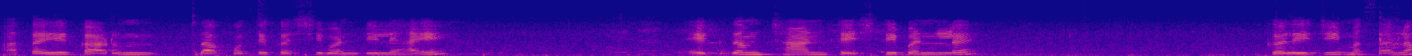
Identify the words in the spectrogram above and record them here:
आता हे काढून दाखवते कशी बनलेली आहे. एकदम छान टेस्टी बनलं आहे कलेजी मसाला.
